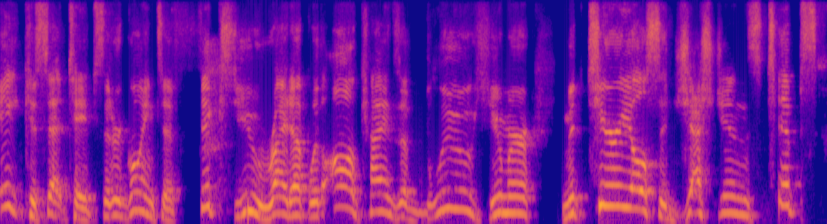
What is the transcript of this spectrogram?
eight cassette tapes that are going to fix you right up with all kinds of blue humor, material suggestions, tips,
